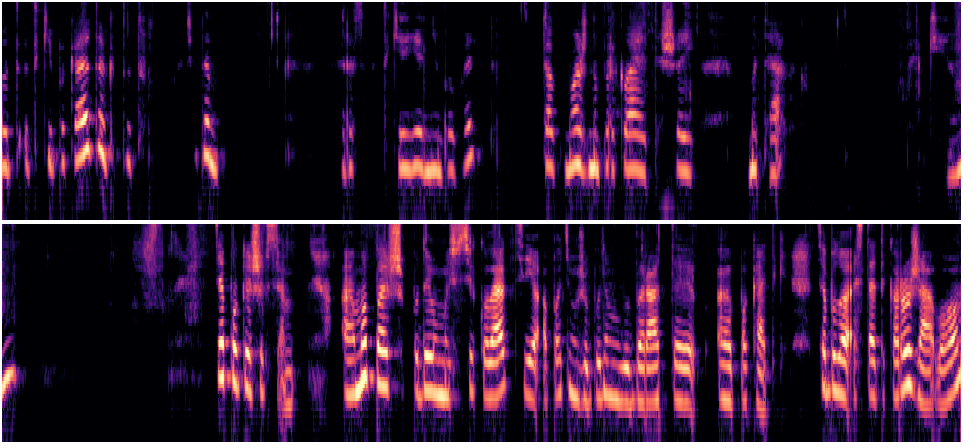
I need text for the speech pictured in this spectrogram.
Тут такий пакетик, тут, бачите, зараз такі є, ніби бачите. Так можна приклеїти ще й метелик. Таким. Це поки що все. А ми перше подивимось всі колекції, а потім вже будемо вибирати е, пакетики. Це була естетика рожевого.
